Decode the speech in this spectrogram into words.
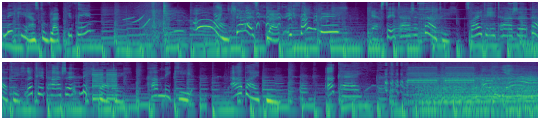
Niki, hast du Blatt gesehen? Oh, da ist Blatt. Ich fange dich. Erste Etage fertig. Zweite Etage fertig. Dritte Etage nicht fertig. Komm, Niki. Arbeiten. Okay. Oh yeah.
